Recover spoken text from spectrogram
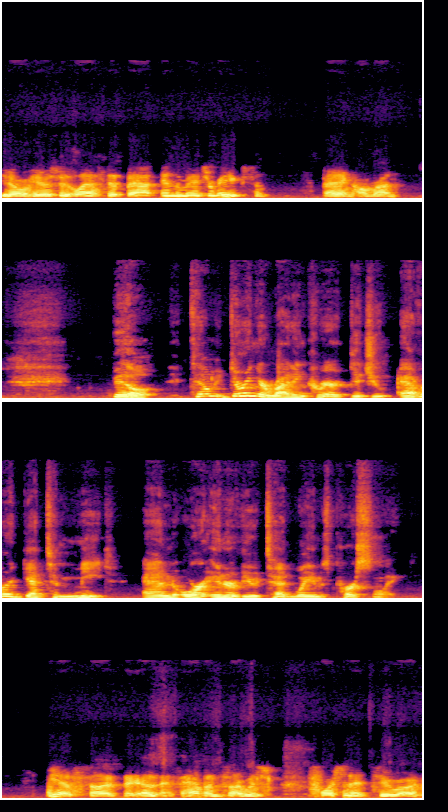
you know, here's his last at bat in the major leagues, and bang, home run. Bill, tell me, during your writing career, did you ever get to meet and or interview Ted Williams personally? Yes, uh, as it happens, I was fortunate to uh,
